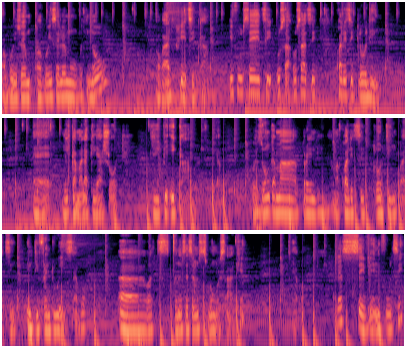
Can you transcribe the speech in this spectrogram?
wabuyiswa wabuyiselwe emuva. Ukuthi no okali-create igama if usethi usa- usathi quality clothing eh ligama lakhe liyashoda liphi igama? Yabo. Because zonke ama-branding ama-quality clothing but in different ways yabo. Uh wagcine sesemsibongo sakhe. Yabo. Let's save futhi.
